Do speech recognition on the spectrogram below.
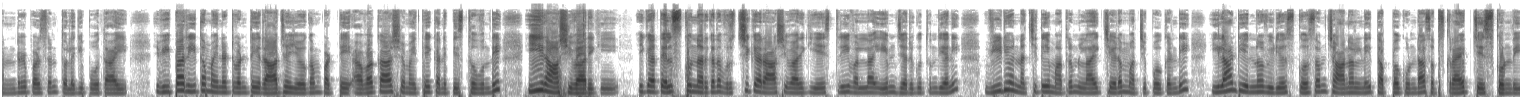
హండ్రెడ్ పర్సెంట్ తొలగిపోతాయి. విపరీతమైనటువంటి రాజయోగం పట్టే అవకాశం అయితే కనిపిస్తూ ఉంది ఈ రాశి వారికి. ఇక తెలుసుకున్నారు కదా వృశ్చిక రాశి వారికి ఏ స్త్రీ వల్ల ఏం జరుగుతుంది అని. వీడియో నచ్చితే మాత్రం లైక్ చేయడం మర్చిపోకండి. ఇలాంటి ఎన్నో వీడియోస్ కోసం ఛానల్ని తప్పకుండా సబ్స్క్రైబ్ చేసుకోండి.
